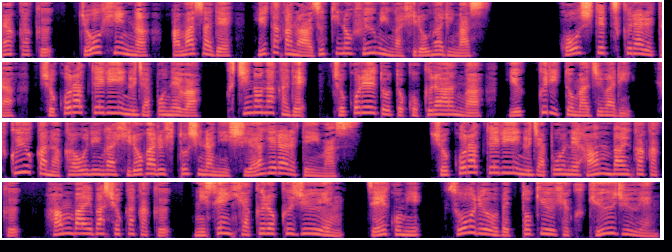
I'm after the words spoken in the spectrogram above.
らかく、上品な甘さで豊かな小豆の風味が広がります。こうして作られたショコラテリーヌジャポネは、口の中でチョコレートとコクラーンがゆっくりと交わり、ふくよかな香りが広がる一品に仕上げられています。ショコラテリーヌジャポネ販売価格、販売場所価格2160円、税込み、送料別途990円。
